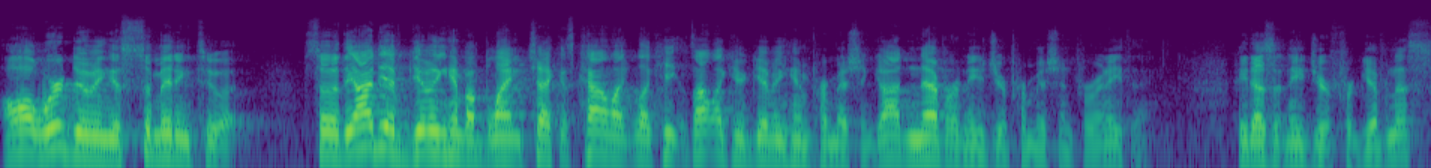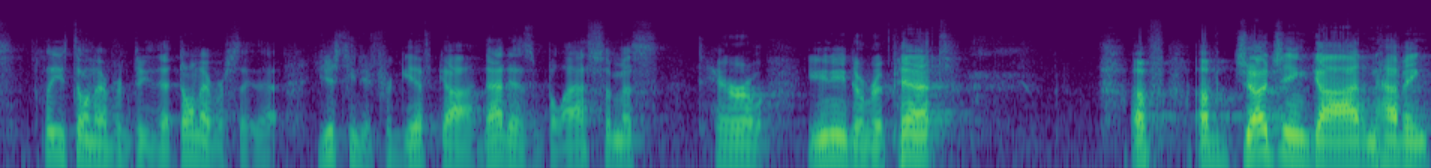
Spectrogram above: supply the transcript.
All we're doing is submitting to it. So the idea of giving Him a blank check is kind of like, look, he, it's not like you're giving Him permission. God never needs your permission for anything. He doesn't need your forgiveness. Please don't ever do that. Don't ever say that. You just need to forgive God. That is blasphemous, terrible. You need to repent of, of judging God and having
